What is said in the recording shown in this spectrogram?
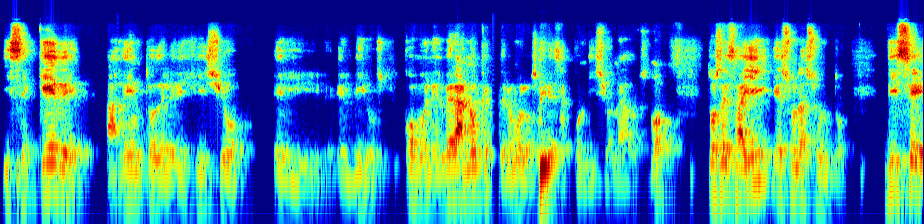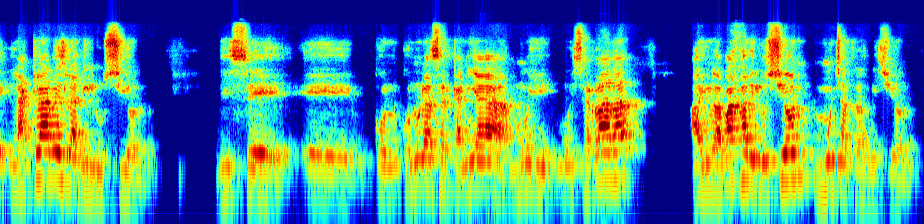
y se quede adentro del edificio el, el, virus, como en el verano que tenemos los aires acondicionados, ¿no? Entonces ahí es un asunto. Dice, la clave es la dilución. Dice, eh, con, con, una cercanía muy, muy cerrada, hay una baja dilución, mucha transmisión.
